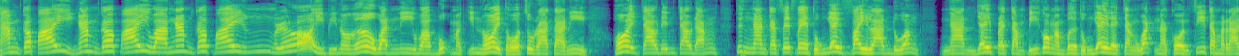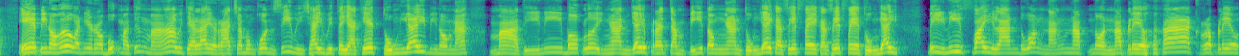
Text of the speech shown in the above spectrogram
ห้ำก็ไปง่ำก็ไป ว่าง่ำก็ไปร้อยพี่น้องเออวันนี้ว่าบุกมากินห้อยโถสุราตานีห้อยเจ้าเด่นเจ้าดัง ถึงงานเกษตรแฟถุงใยไฟลานดวง งานใหญ่ประจำปีของอำเภอถุงใยและจังหวัดนครศรีธรรมราช เอพี่น้องเออวันนี้เราบุกมาถึงมหาวิทยาลัยราชมงคลศรีวิชัยวิทยาเขตถุงใยพี่น้องนะ มาทีนี้บอกเลยงานใหญ่ประจำปีต้องงานถุงใยเกษตรแฟร์เกษตรแฟถุงใย ปีนี้ไฟลานดวงหนังนับนนนับเร็วฮ่าครับเร็ว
